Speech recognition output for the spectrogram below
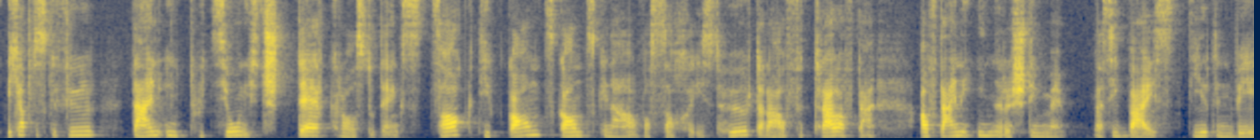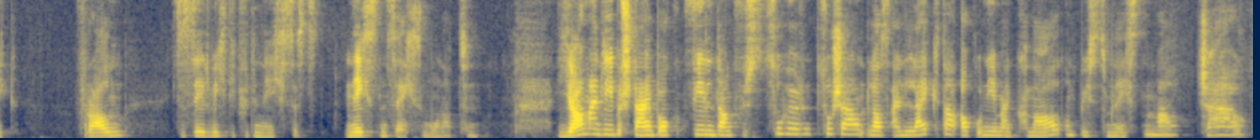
ich habe das Gefühl, Deine Intuition ist stärker, als du denkst. Sag dir ganz, ganz genau, was Sache ist. Hör darauf, vertraue auf, de auf deine innere Stimme, weil sie weiß dir den Weg. Vor allem ist es sehr wichtig für die nächstes, nächsten sechs Monate. Ja, mein lieber Steinbock, vielen Dank fürs Zuhören, Zuschauen. Lass ein Like da, abonniere meinen Kanal und bis zum nächsten Mal. Ciao.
